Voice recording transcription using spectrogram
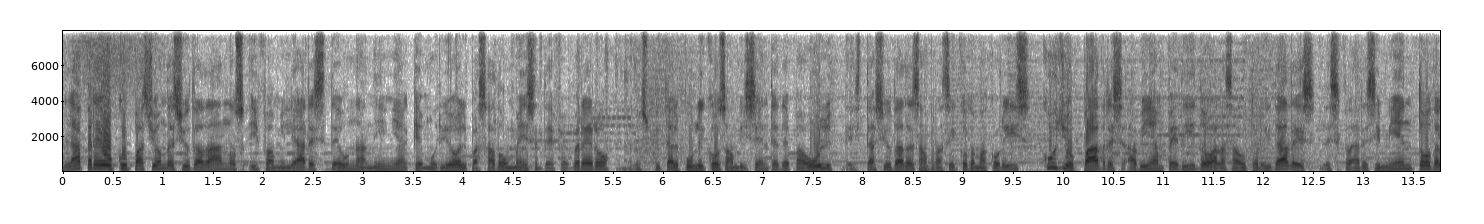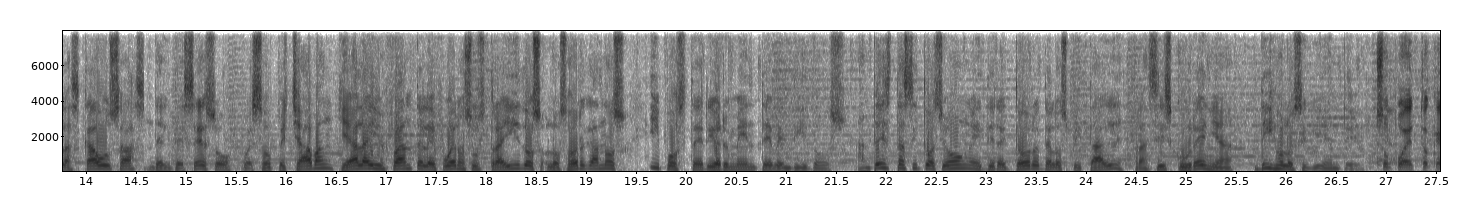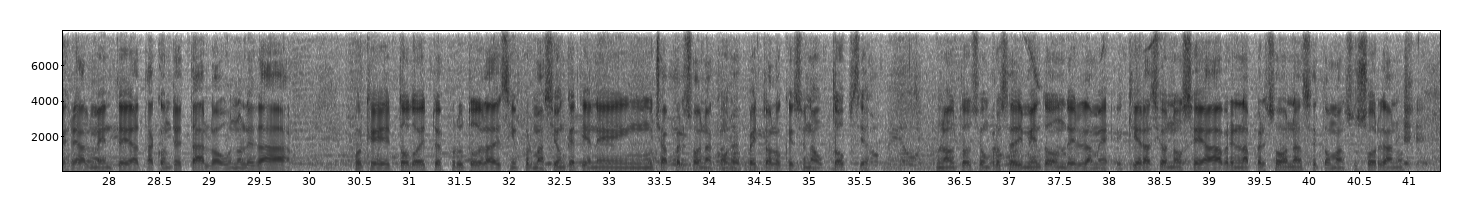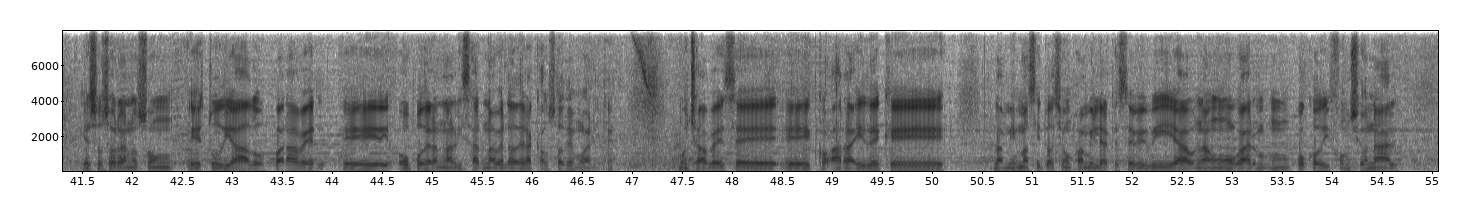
La preocupación de ciudadanos y familiares de una niña que murió el pasado mes de febrero en el Hospital Público San Vicente de Paul de esta ciudad de San Francisco de Macorís, cuyos padres habían pedido a las autoridades el esclarecimiento de las causas del deceso, pues sospechaban que a la infante le fueron sustraídos los órganos y posteriormente vendidos. Ante esta situación, el director del hospital, Francisco Ureña, dijo lo siguiente. Supuesto que realmente hasta contestarlo a uno le da porque todo esto es fruto de la desinformación que tienen muchas personas con respecto a lo que es una autopsia. Una autopsia es un procedimiento donde, la, quiera o no, se abren las personas, se toman sus órganos, esos órganos son estudiados para ver eh, o poder analizar una verdadera causa de muerte. Muchas veces, eh, a raíz de que la misma situación familiar que se vivía, un hogar un poco disfuncional,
